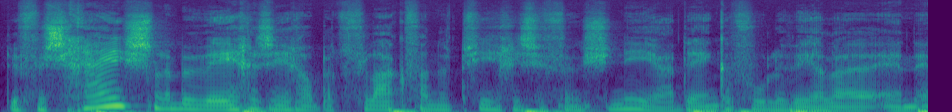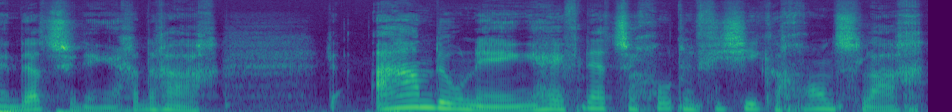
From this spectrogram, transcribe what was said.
De verschijnselen bewegen zich op het vlak van het psychische functioneren. Denken, voelen, willen en, en dat soort dingen, gedrag. De aandoening heeft net zo goed een fysieke grondslag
